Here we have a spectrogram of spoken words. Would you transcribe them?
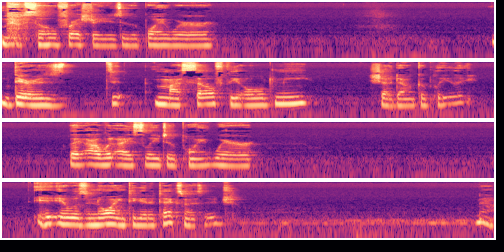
so frustrated to the point where there's myself, the old me, shut down completely. Like I would isolate to the point where it, it was annoying to get a text message. No.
